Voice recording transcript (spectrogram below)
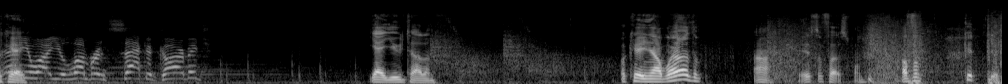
There Okay. you are, you lumbering sack of garbage. Yeah, you tell him. Okay, now where are the... Ah, here's the first one. Oh, for goodness.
